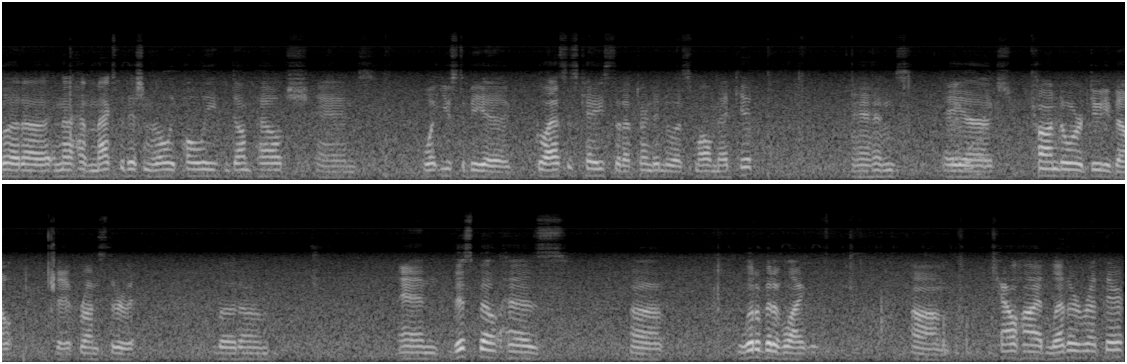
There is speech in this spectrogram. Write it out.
But uh, and then I have a Maxpedition roly poly dump pouch and what used to be a glasses case that I've turned into a small med kit and a uh, Condor duty belt that runs through it. But um, and this belt has uh, a little bit of like um, cowhide leather right there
